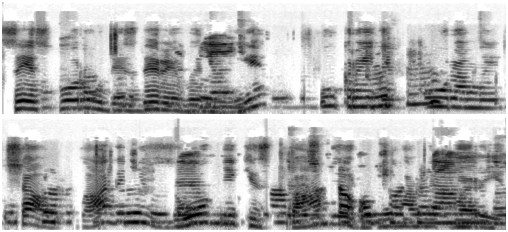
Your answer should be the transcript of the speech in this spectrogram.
Це споруди з деревини, укриті курами та обкладені зовні кістками рогами тварин.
